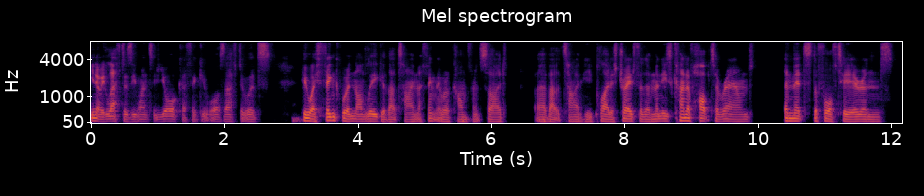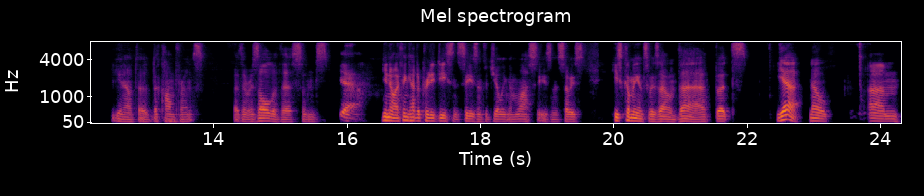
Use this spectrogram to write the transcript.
you know, he left as he went to York, I think it was afterwards, who I think were non-league at that time. I think they were a conference side uh, about the time he applied his trade for them, and he's kind of hopped around amidst the fourth tier and you know the the conference as a result of this. And yeah, you know, I think had a pretty decent season for Gillingham last season, so he's he's coming into his own there. But yeah, no, um,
